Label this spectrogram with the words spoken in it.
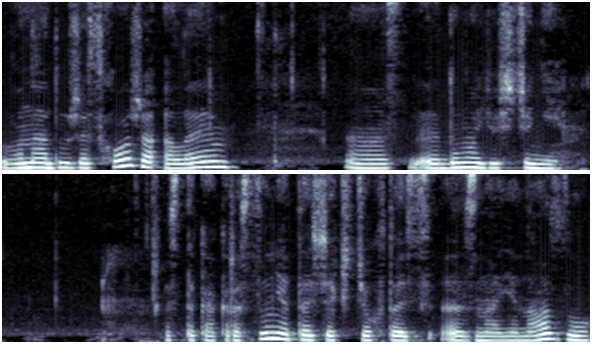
Вона дуже схожа, але е, е, думаю, що ні. Ось така красуня. Теж, якщо хтось е, знає назву,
